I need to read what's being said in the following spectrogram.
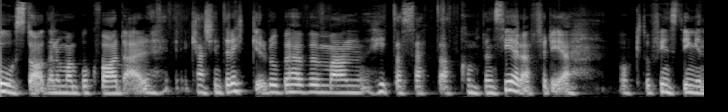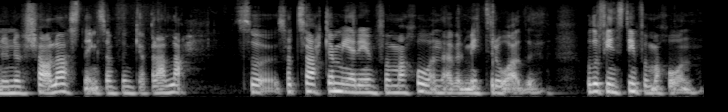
bostaden om man bor kvar där kanske inte räcker. Då behöver man hitta sätt att kompensera för det och då finns det ingen universallösning som funkar för alla. Så, så, att söka mer information är väl mitt råd. Och då finns det information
